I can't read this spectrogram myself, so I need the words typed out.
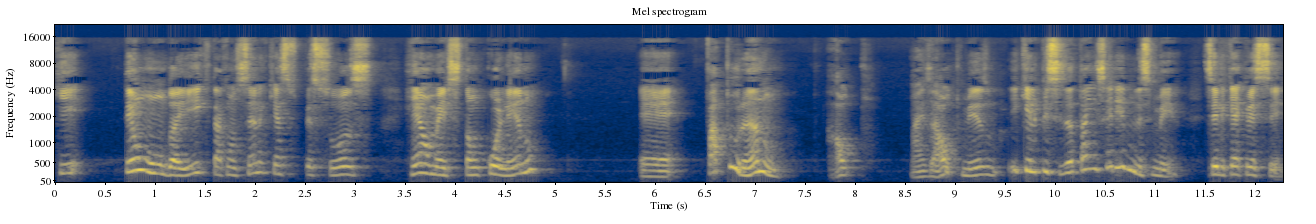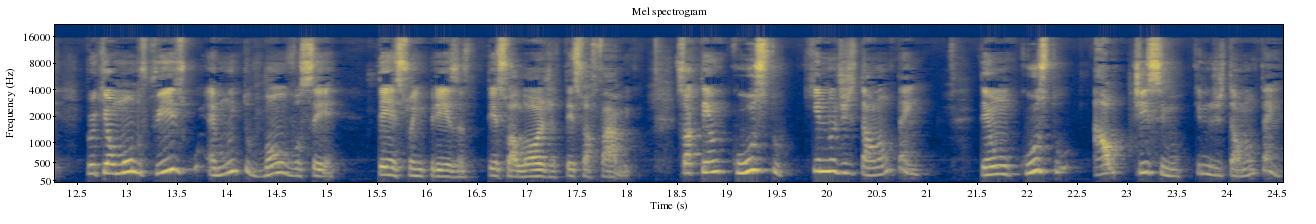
que tem um mundo aí que está acontecendo que as pessoas realmente estão colhendo, é, faturando alto, mais alto mesmo, e que ele precisa estar inserido nesse meio, se ele quer crescer. Porque o mundo físico é muito bom você ter sua empresa, ter sua loja, ter sua fábrica. Só que tem um custo que no digital não tem. Tem um custo altíssimo que no digital não tem.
